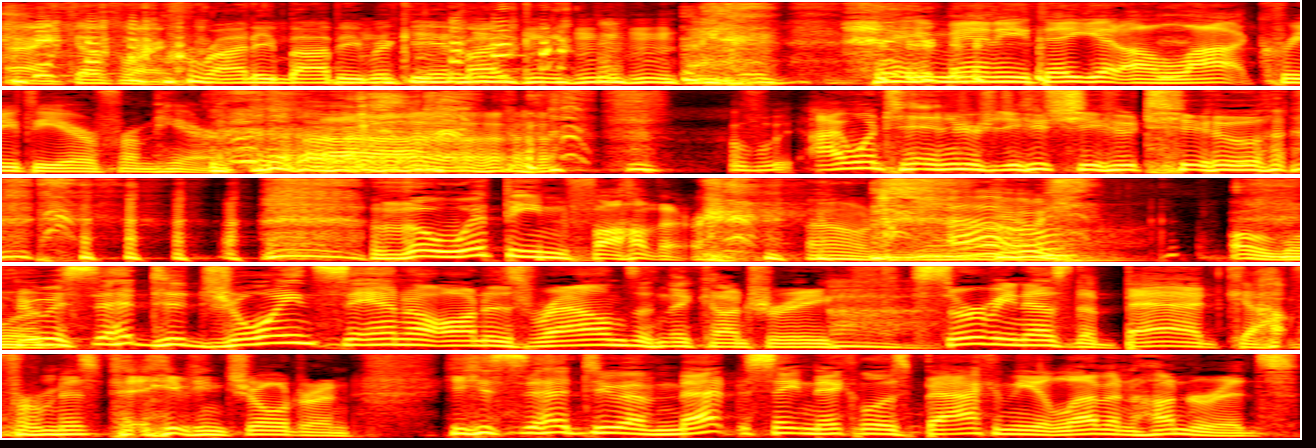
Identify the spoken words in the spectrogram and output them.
All right, go for it. Ronnie, Bobby, Ricky, and Mike. Hey, Manny, they get a lot creepier from here. Uh, I want to introduce you to the Whipping Father. Oh no. Oh, Oh Lord. who is said to join Santa on his rounds in the country, serving as the bad cop for misbehaving children. He is said to have met St. Nicholas back in the 1100s.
